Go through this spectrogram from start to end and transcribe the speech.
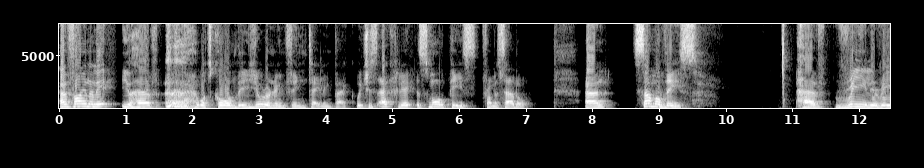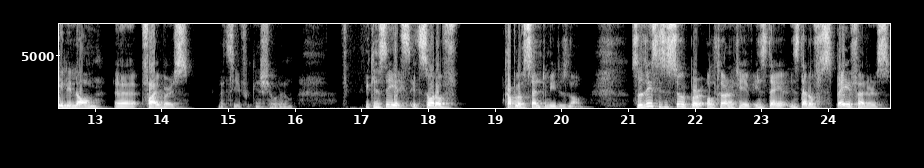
And finally, you have what's called the Euronymphing tailing pack, which is actually a small piece from a saddle. And some of these have really, really long uh, fibers. Let's see if we can show them. You can see it's, it's sort of a couple of centimeters long. So this is a super alternative instead, instead of spey feathers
